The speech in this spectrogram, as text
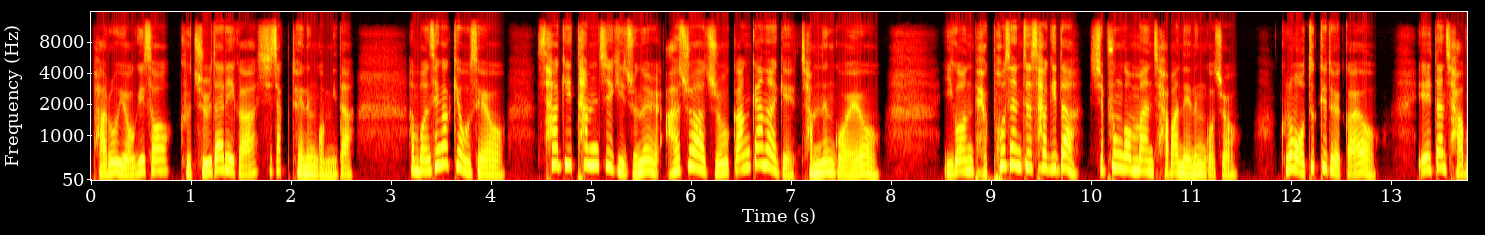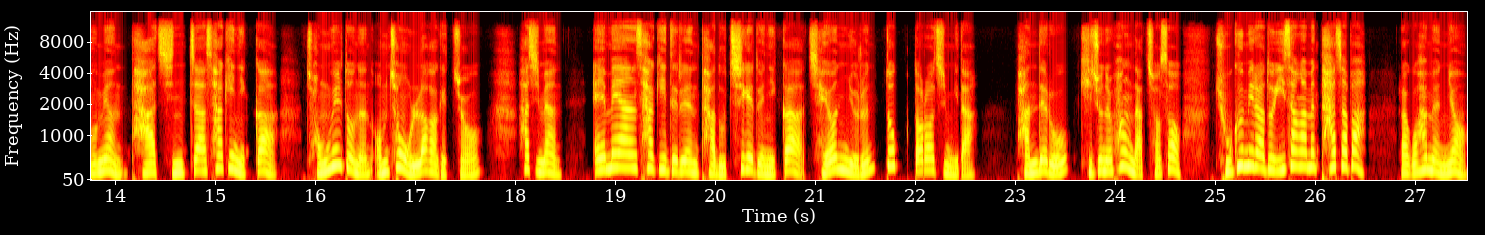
바로 여기서 그 줄다리가 시작되는 겁니다. 한번 생각해 보세요. 사기 탐지 기준을 아주 아주 깐깐하게 잡는 거예요. 이건 100% 사기다 싶은 것만 잡아내는 거죠. 그럼 어떻게 될까요? 일단 잡으면 다 진짜 사기니까 정밀도는 엄청 올라가겠죠. 하지만 애매한 사기들은 다 놓치게 되니까 재현율은 뚝 떨어집니다. 반대로 기준을 확 낮춰서 조금이라도 이상하면 다 잡아! 라고 하면요.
